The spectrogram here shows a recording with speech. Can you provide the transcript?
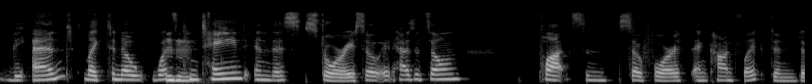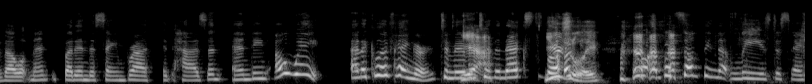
the end like to know what's mm-hmm. contained in this story so it has its own plots and so forth and conflict and development but in the same breath it has an ending oh wait and a cliffhanger to move yeah, to the next book. usually. But something that leads to say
